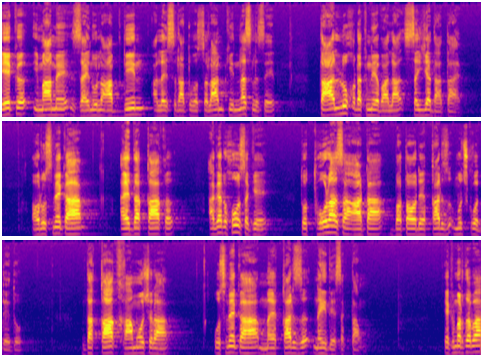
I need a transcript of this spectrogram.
एक इमाम ज़ैनुल आबदीन अलैहिस्सलाम की नस्ल से ताल्लुक़ रखने वाला सैयद आता है। और उसने कहा ए दक्काक, अगर हो सके तो थोड़ा सा आटा बतौर कर्ज़ मुझको दे दो। दक्काक खामोश रहा। उसने कहा, मैं कर्ज़ नहीं दे सकता हूँ। एक मरतबा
